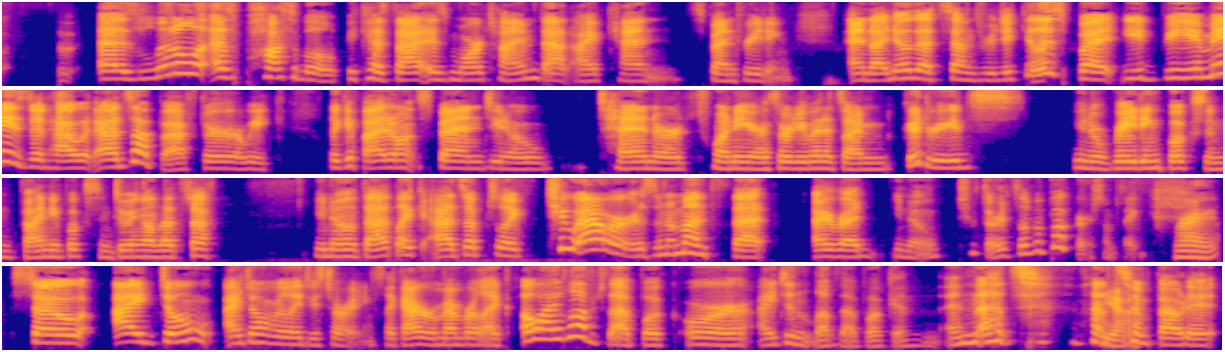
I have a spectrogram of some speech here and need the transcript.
as little as possible because that is more time that I can spend reading. And I know that sounds ridiculous, but you'd be amazed at how it adds up after a week. Like if I don't spend, you know, 10 or 20 or 30 minutes on Goodreads, you know, rating books and finding books and doing all that stuff, you know, that like adds up to like two hours in a month that I read, you know, two thirds of a book or something. Right. So I don't I don't really do star ratings. Like I remember like, oh, I loved that book or I didn't love that book and and that's that's Yeah. about it.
